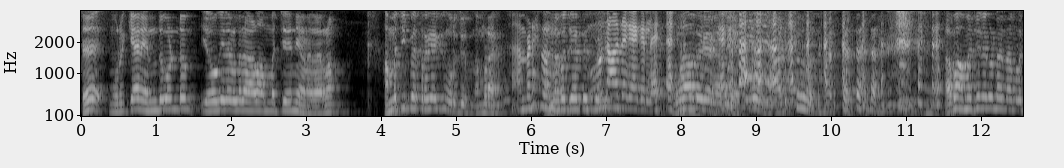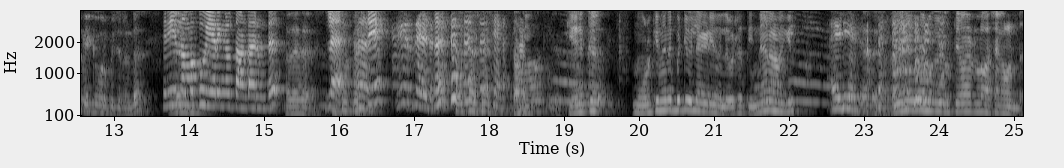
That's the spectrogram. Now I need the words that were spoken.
ഏ മുറിക്കാൻ എന്തുകൊണ്ടും യോഗ്യതയുള്ള ഒരാൾ അമ്മച്ചി തന്നെയാണ്. കാരണം അമ്മച്ചി ഇപ്പൊ എത്ര കേക്ക് മുറിച്ചു? നമ്മുടെ മൂന്നാമത്തെ കേക്കല്ലേ? മൂന്നാമത്തെ കേക്കല്ലേ? അടുത്തത്. അപ്പൊ അമ്മച്ചിനെ കൊണ്ട് തന്നെ നമ്മൾ കേക്ക് മുറിപ്പിച്ചിട്ടുണ്ട്. ഇനി നമുക്ക് ഉയരങ്ങൾ താണ്ടാനുണ്ട്. അതെ അതെ. കേക്ക് മുറിക്കുന്നതിനെ പറ്റി വലിയ ഐഡിയ ഒന്നുമില്ല പക്ഷെ തിന്നാനാണെങ്കിൽ ഐഡിയ ഉണ്ട്. നമുക്ക് കൃത്യമായിട്ടുള്ള വശങ്ങളുണ്ട്.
